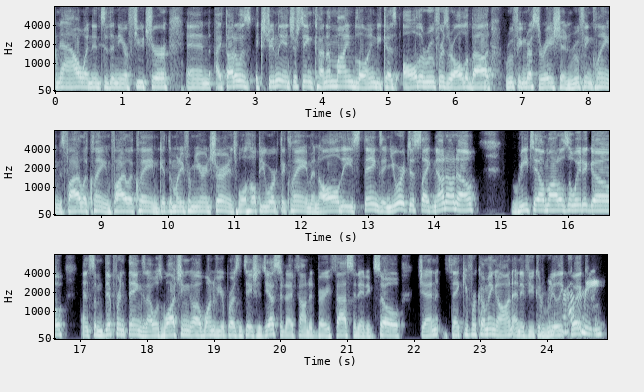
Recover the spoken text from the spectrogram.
now and into the near future. And I thought it was extremely interesting, kind of mind blowing because all the roofers are all about roofing restoration, roofing claims, file a claim, file a claim, get the money from your insurance. We'll help you work the claim and all these things. And you were just like, no, no, no. Retail model's the way to go, and some different things. And I was watching uh, one of your presentations yesterday. I found it very fascinating. So, Jen, thank you for coming on. And if you could Thanks really quick, me.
